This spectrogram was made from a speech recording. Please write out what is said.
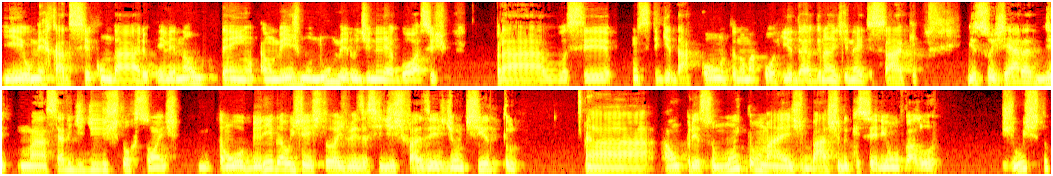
e o mercado secundário ele não tem o mesmo número de negócios para você conseguir dar conta numa corrida grande né, de saque, isso gera uma série de distorções. Então, obriga o gestor, às vezes, a se desfazer de um título a, a um preço muito mais baixo do que seria um valor justo,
